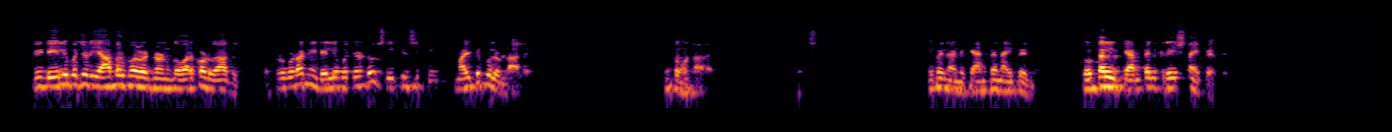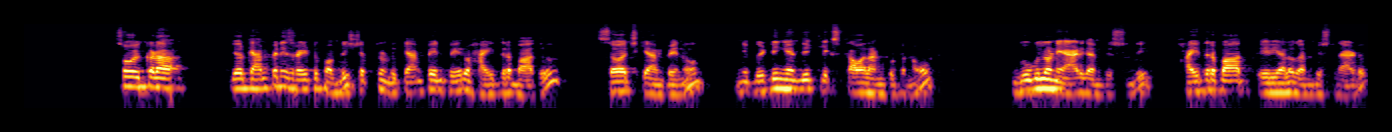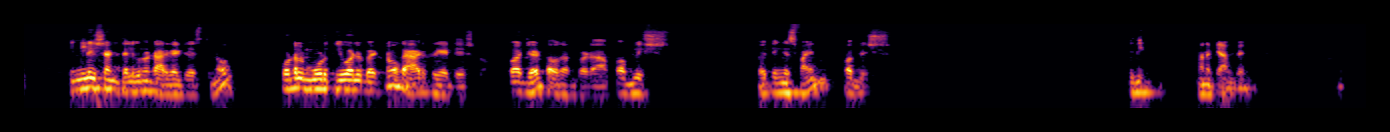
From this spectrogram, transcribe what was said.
నీ డైలీ బడ్జెట్ యాభై రూపాయలు పెట్టిన అనుకో వర్కౌట్ కాదు. ఎప్పుడు కూడా నీ డైలీ బడ్జెట్ సిపిసికి మల్టిపుల్ ఉండాలి. ఎంత ఉండాలి? నెక్స్ట్ అయిపోయిందండి క్యాంపెయిన్ అయిపోయింది. టోటల్ క్యాంపెయిన్ క్రియేషన్ అయిపోయింది. సో ఇక్కడ your campaign is right to publish చెప్తుండు. క్యాంపెయిన్ పేరు హైదరాబాద్. సర్చ్ క్యాంపెయిన్ నీ బిడ్డింగ్ ఏంది? క్లిక్స్ కావాలనుకుంటున్నావు. గూగుల్లో నీ యాడ్ కనిపిస్తుంది. హైదరాబాద్ ఏరియాలో కనిపిస్తుంది యాడ్ ఇంగ్లీష్ అండ్ తెలుగును టార్గెట్ చేస్తున్నావు. టోటల్ మూడు కీవర్డ్లు పెట్టినావు ఒక యాడ్ క్రియేట్ చేసినావు. బడ్జెట్ థౌసండ్ పడ. Publish I think is fine publish ఇది మన క్యాంపెయిన్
